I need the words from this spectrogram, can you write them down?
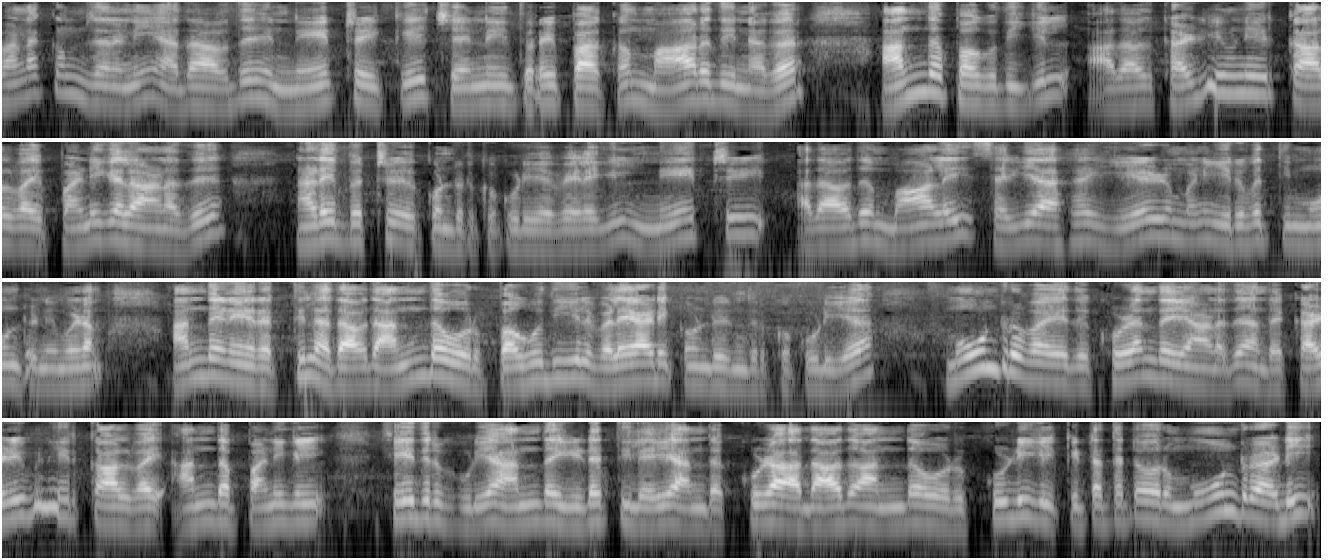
வணக்கம் ஜனனி. அதாவது நேற்றைக்கு சென்னை துறைப்பாக்கம் மாருதி நகர் அந்த பகுதியில் அதாவது கழிவுநீர் கால்வாய் பணிகளானது நடைபெற்று கொண்டிருக்கக்கூடிய வேளையில் நேற்று அதாவது மாலை சரியாக ஏழு மணி இருபத்தி மூன்று நிமிடம் அந்த நேரத்தில் அதாவது அந்த ஒரு பகுதியில் விளையாடி கொண்டிருந்திருக்கக்கூடிய மூன்று வயது குழந்தையானது அந்த கழிவுநீர் கால்வாய் அந்த பணிகள் செய்திருக்கக்கூடிய அந்த இடத்திலேயே அந்த குழா அதாவது அந்த ஒரு குழியில் கிட்டத்தட்ட ஒரு மூன்று அடி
